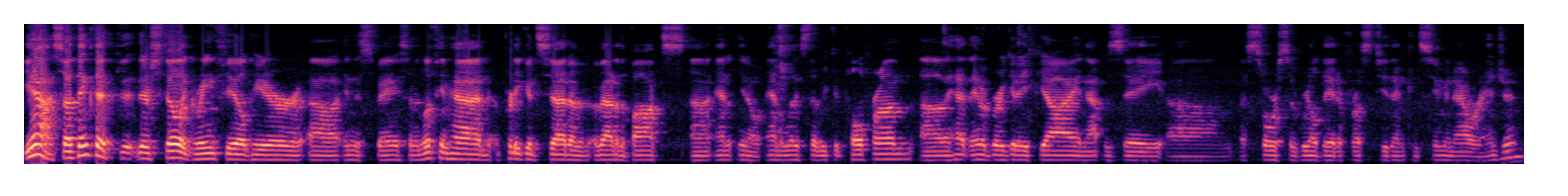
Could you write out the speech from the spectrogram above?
Yeah, so I think that there's still a green field here uh, in this space. I mean, Lithium had a pretty good set of, of out of the box uh, and you know analytics that we could pull from. Uh, they had they have a very good API, and that was a um, a source of real data for us to then consume in our engine.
